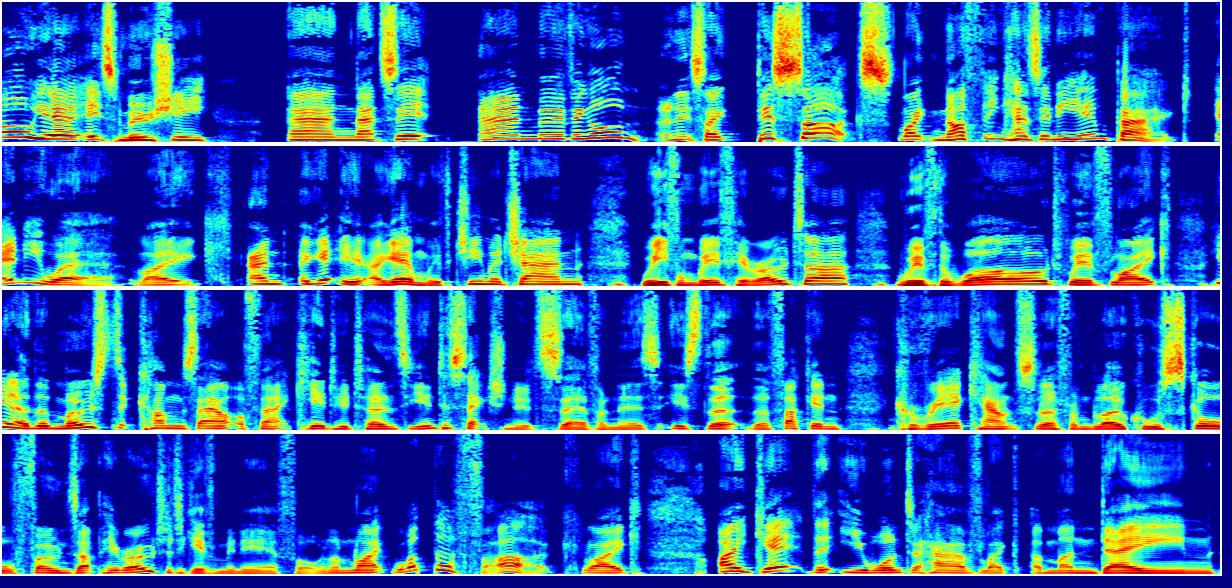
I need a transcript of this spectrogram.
oh yeah it's mushi and that's it and moving on. And it's like, this sucks. Like nothing has any impact anywhere. Like, and again, again with Chima-chan, even with Hirota, with the world, with like, you know, the most that comes out of that kid who turns the intersection into seven is, is that the fucking career counselor from local school phones up Hirota to give him an earful. And I'm like, what the fuck? Like, I get that you want to have like a mundane,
